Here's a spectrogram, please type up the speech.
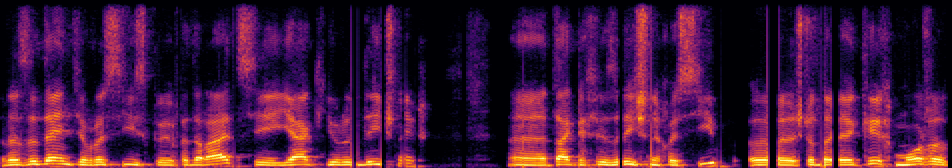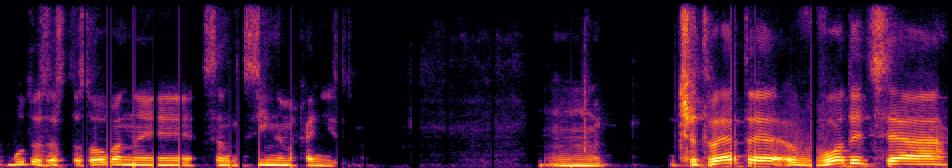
резидентів Російської Федерації як юридичних, е, так і фізичних осіб, е, щодо яких може бути застосовані санкційні механізми. Четверте, вводиться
